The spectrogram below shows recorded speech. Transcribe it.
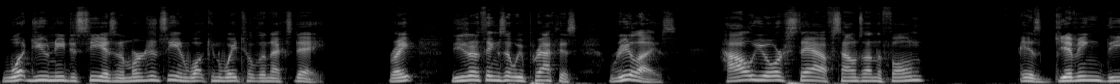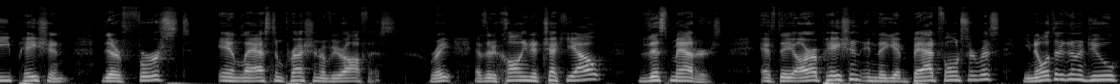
What do you need to see as an emergency and what can wait till the next day? Right? These are things that we practice. Realize how your staff sounds on the phone is giving the patient their first and last impression of your office, right? If they're calling to check you out, this matters. If they are a patient and they get bad phone service, you know what they're going to do?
